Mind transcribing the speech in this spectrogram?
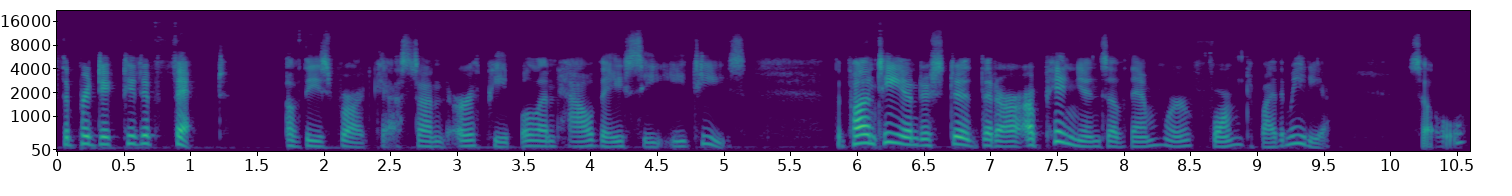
the predicted effect of these broadcasts on Earth people and how they see ETs? The P'nti understood that our opinions of them were formed by the media, so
